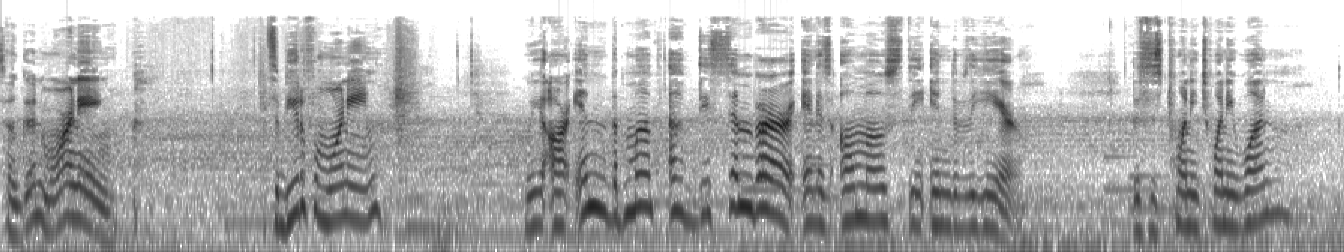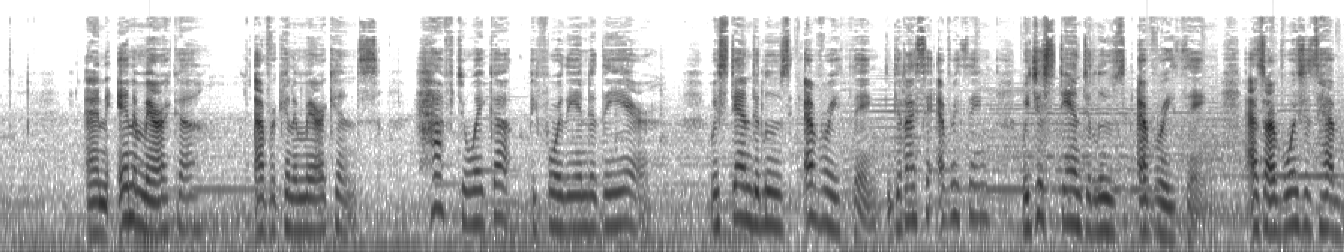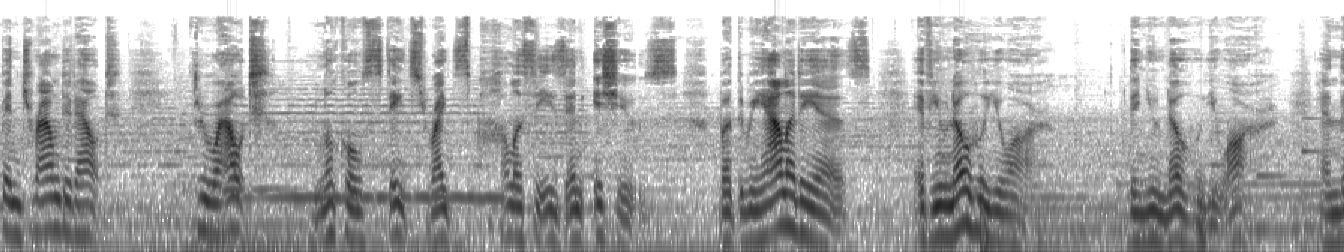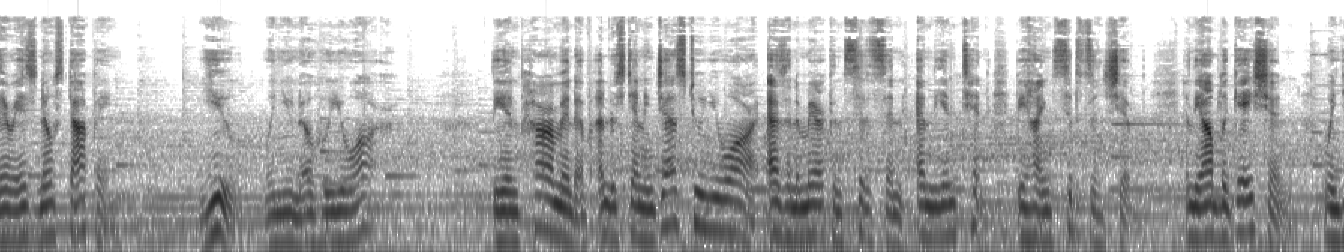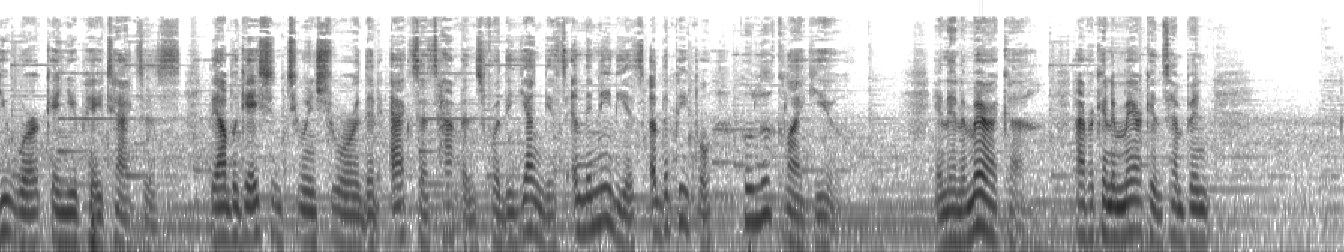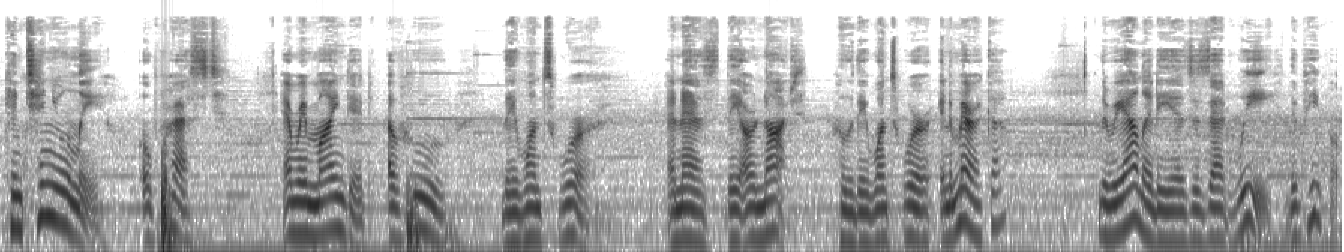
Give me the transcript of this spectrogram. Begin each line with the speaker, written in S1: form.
S1: So, good morning. It's a beautiful morning. We are in the month of December. It is almost the end of the year. This is 2021. And in America, African Americans have to wake up before the end of the year. We stand to lose everything. Did I say everything? We just stand to lose everything as our voices have been drowned out throughout local states' rights policies and issues. But the reality is, if you know who you are, then you know who you are. And there is no stopping you when you know who you are. The empowerment of understanding just who you are as an American citizen and the intent behind citizenship and the obligation when you work and you pay taxes the obligation to ensure that access happens for the youngest and the neediest of the people who look like you. And in America, African Americans have been continually oppressed and reminded of who they once were. And as they are not who they once were in America, the reality is is that we, the people,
